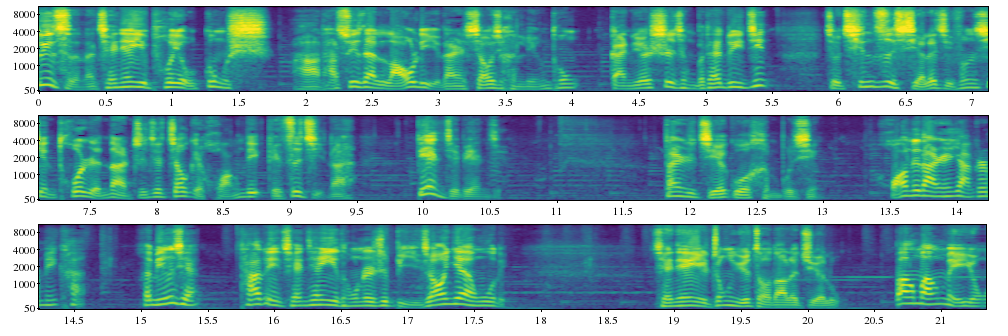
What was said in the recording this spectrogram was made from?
对此呢，钱谦益颇有共识啊。他虽在牢里，但是消息很灵通，感觉事情不太对劲，就亲自写了几封信，托人呢直接交给皇帝，给自己呢辩解辩解。但是结果很不幸，皇帝大人压根没看。很明显，他对钱谦益同志是比较厌恶的。钱谦益终于走到了绝路，帮忙没用，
